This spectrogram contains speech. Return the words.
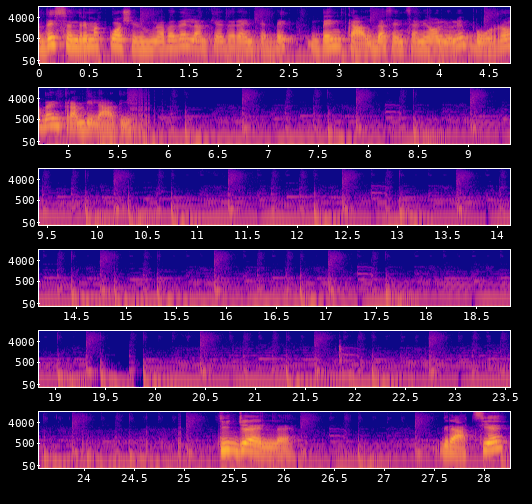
Adesso andremo a cuocere in una padella antiaderente ben calda, senza né olio né burro, da entrambi i lati. Tigelle! Grazie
